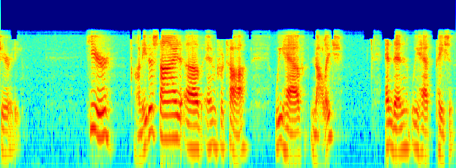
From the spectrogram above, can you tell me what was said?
charity. Here, on either side of enkrata, we have knowledge, and then we have patience.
